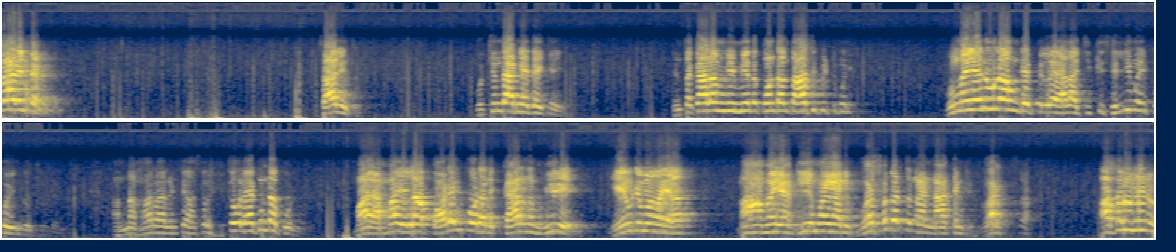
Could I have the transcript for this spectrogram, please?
సాధించండి సాధించు వచ్చిన దారినే దయచేయి. ఇంతకాలం మీ మీద కొండంత ఆశ పెట్టుకుని ఉన్న ఎరువులా ఉండే పిల్ల ఎలా చిక్కి శల్యమైపోయిందో చూడండి. అన్నహారాలంటే అసలు హితం లేకుండా పోయింది. మా అమ్మాయి ఇలా పాడైపోవడానికి కారణం మీరే. ఏమిటి మావయ్య మా అమ్మయ్య గీమయ్య అని వరుస పెడుతున్నాడు నా తండ్రి వరుస. అసలు నేను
